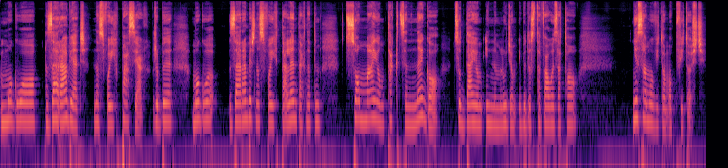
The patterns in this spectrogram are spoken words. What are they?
mogło zarabiać na swoich pasjach, żeby mogło zarabiać na swoich talentach, na tym, co mają tak cennego, co dają innym ludziom i by dostawały za to niesamowitą obfitość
